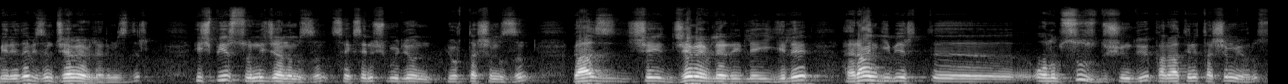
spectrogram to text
biri de bizim cemevlerimizdir. Hiçbir Sunni canımızın, 83 milyon yurttaşımızın gaz şey cemevleriyle ilgili herhangi bir e, olumsuz düşündüğü kanaatini taşımıyoruz.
